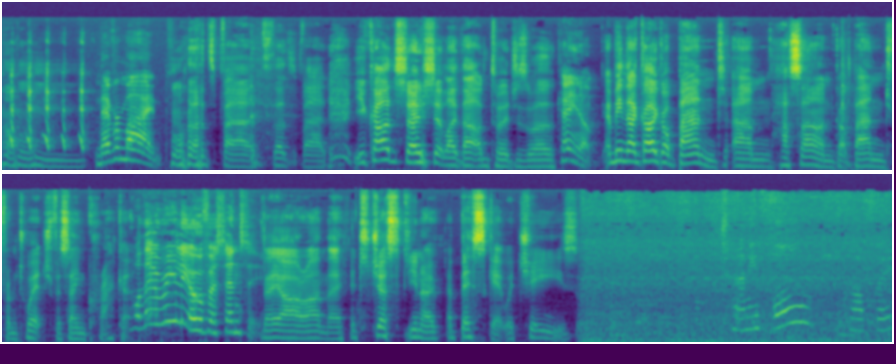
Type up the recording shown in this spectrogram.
Mm, Never mind. Oh, that's bad. That's bad. You can't show shit like that on Twitch as well. Can you not? I mean, that guy got banned. Um, Hasan got banned from Twitch for saying cracker. Well, they're really oversensitive. They are, aren't they? It's just, you know, a biscuit with cheese. 24 coffee.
